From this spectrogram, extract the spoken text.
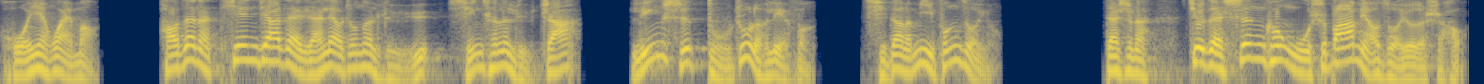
火焰外冒。好在呢，添加在燃料中的铝形成了铝渣，临时堵住了裂缝，起到了密封作用。但是呢，就在升空五十八秒左右的时候。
